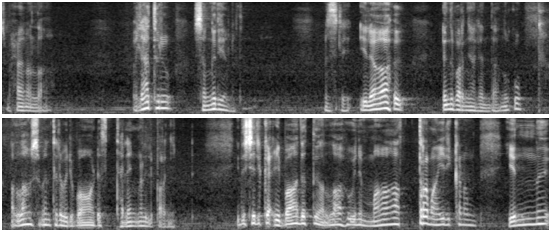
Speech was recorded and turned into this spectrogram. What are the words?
സുഹാനല്ല വല്ലാത്തൊരു സംഗതിയാണത്. മനസ്സിലായി ഇലാഹ് എന്ന് പറഞ്ഞാൽ എന്താ? നോക്കൂ അള്ളാഹു സുബാൻ തല ഒരുപാട് സ്ഥലങ്ങളിൽ പറഞ്ഞിട്ടുണ്ട്. ഇത് ശരിക്കും ഇബാദത്ത് അള്ളാഹുവിന് മാത്രമായിരിക്കണം എന്ന്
